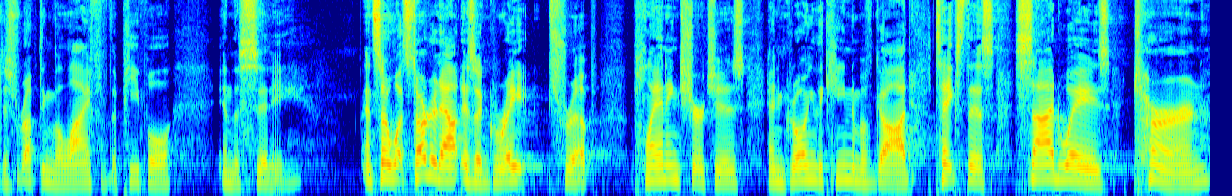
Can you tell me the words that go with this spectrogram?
disrupting the life of the people in the city. And so what started out as a great trip planting churches and growing the kingdom of God takes this sideways turn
